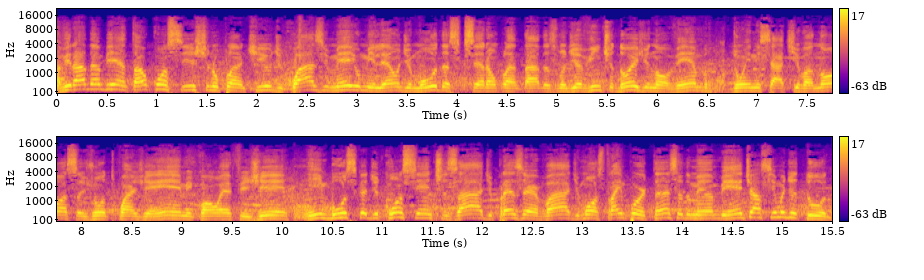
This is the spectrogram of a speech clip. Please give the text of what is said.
A virada ambiental consiste no plantio de quase meio milhão de mudas que serão plantadas no dia 22 de novembro, de uma iniciativa nossa, junto com a GM, com a UFG, em busca de conscientizar, de preservar, de mostrar a importância do meio ambiente acima de tudo,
